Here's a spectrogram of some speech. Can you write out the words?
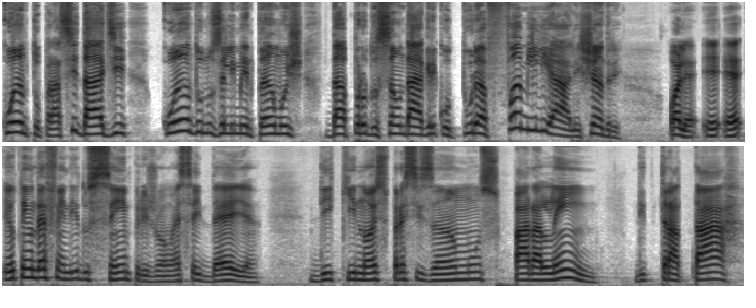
quanto para a cidade, quando nos alimentamos da produção da agricultura familiar, Alexandre? Olha, eu tenho defendido sempre, João, essa ideia de que nós precisamos, para além de tratar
